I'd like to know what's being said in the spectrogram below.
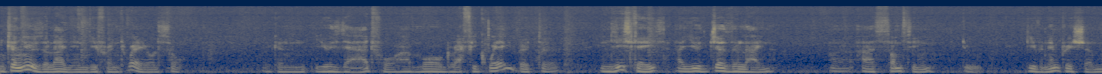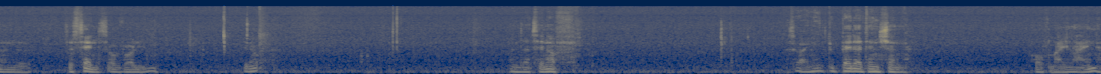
You can use the line in different way also. You can use that for a more graphic way, but uh, in this case I use just the line uh, as something to give an impression and uh, the sense of volume, you know. And that's enough. So I need to pay attention of my line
